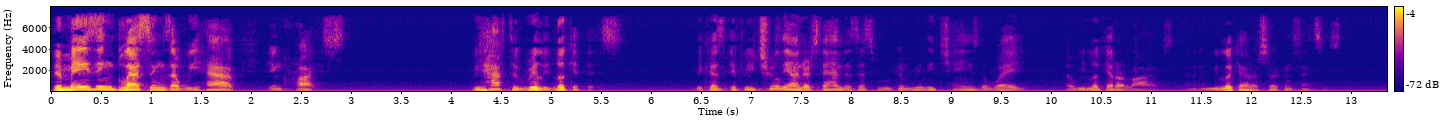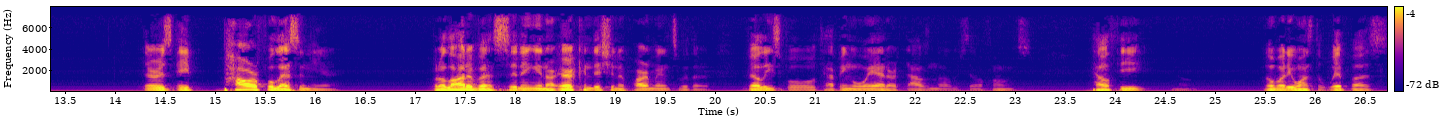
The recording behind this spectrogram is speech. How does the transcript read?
the amazing blessings that we have in Christ. We have to really look at this. Because if we truly understand this, this can really change the way that we look at our lives and we look at our circumstances. There is a powerful lesson here but a lot of us sitting in our air conditioned apartments with our bellies full, tapping away at our thousand dollar cell phones, healthy. You know, nobody wants to whip us.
